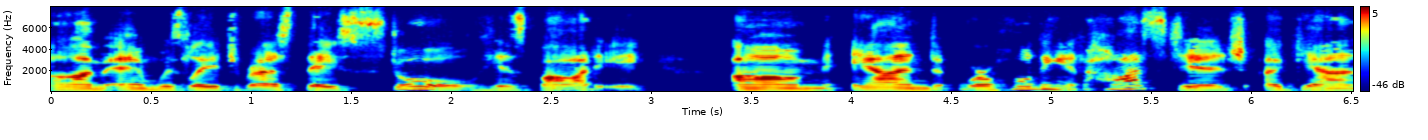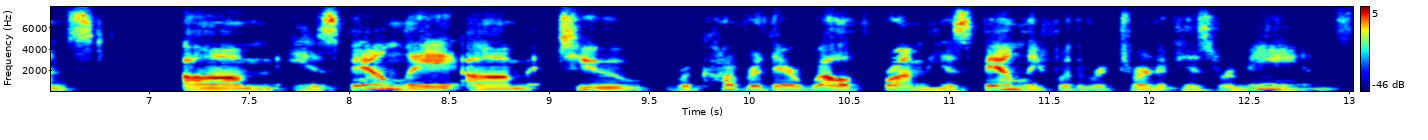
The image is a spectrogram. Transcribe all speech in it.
um, and was laid to rest they stole his body um, and were holding it hostage against um, his family um, to recover their wealth from his family for the return of his remains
